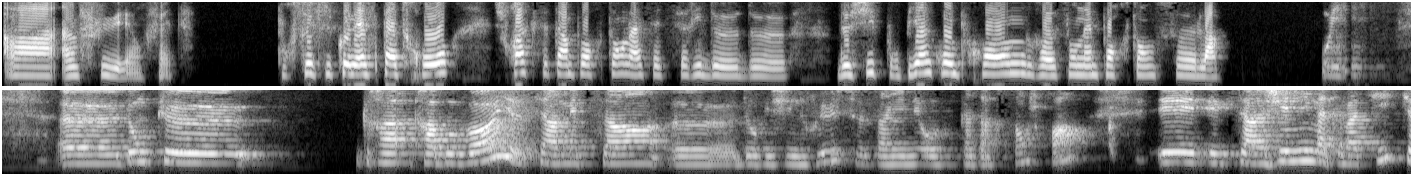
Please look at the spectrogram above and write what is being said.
a influé en fait? Pour ceux qui connaissent pas trop, je crois que c'est important là cette série de, de, de, chiffres pour bien comprendre son importance là. Oui. Euh, donc euh, Grabovoi, c'est un médecin euh, d'origine russe, enfin il est né au Kazakhstan, je crois, et, et c'est un génie mathématique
